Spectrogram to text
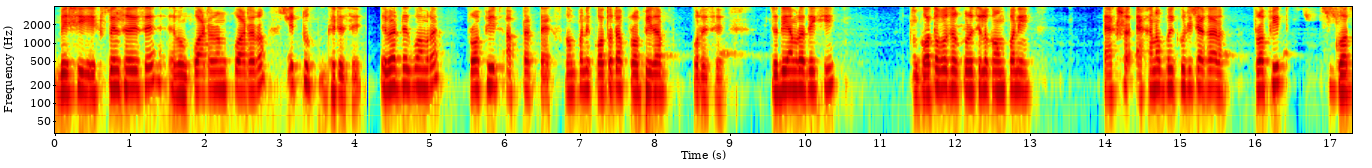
বেশি এক্সপেন্স হয়েছে এবং কোয়ার্টার অন কোয়ার্টারও একটু ঘেটেছে। এবার দেখব আমরা প্রফিট আফটার ট্যাক্স কোম্পানি কতটা প্রফিট আপ করেছে। যদি আমরা দেখি, গত বছর করেছিল কোম্পানি একশো একানব্বই কোটি টাকার প্রফিট গত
